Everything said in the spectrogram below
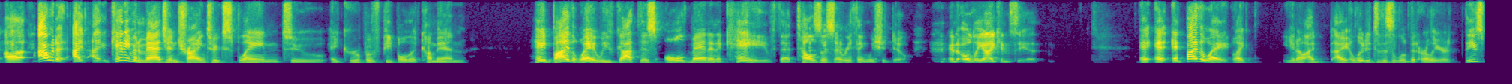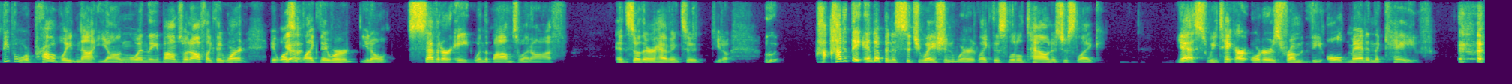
uh, I would I, I can't even imagine trying to explain to a group of people that come in, hey, by the way, we've got this old man in a cave that tells us everything we should do. and only I can see it. And, and, and by the way, like you know, I I alluded to this a little bit earlier. These people were probably not young when the bombs went off. Like they weren't. It wasn't Yeah. like they were you know seven or eight when the bombs went off, and so they're having to you know. Who, how, how did they end up in a situation where like this little town is just like, yes, we take our orders from the old man in the cave.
